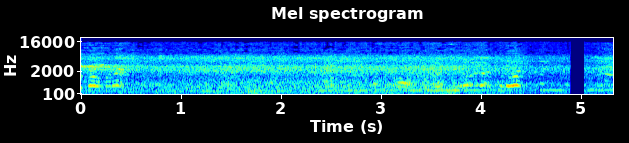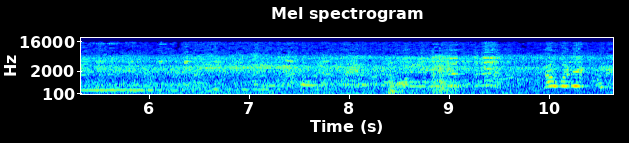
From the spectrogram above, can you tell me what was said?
Ito, mali. Ikaw, mali, mali.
